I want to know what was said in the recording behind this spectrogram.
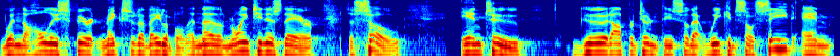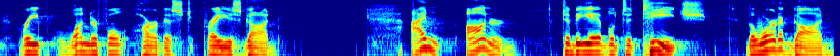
when the Holy Spirit makes it available and that anointing is there to sow into good opportunities so that we can sow seed and reap wonderful harvest. Praise God. I'm honored to be able to teach the Word of God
